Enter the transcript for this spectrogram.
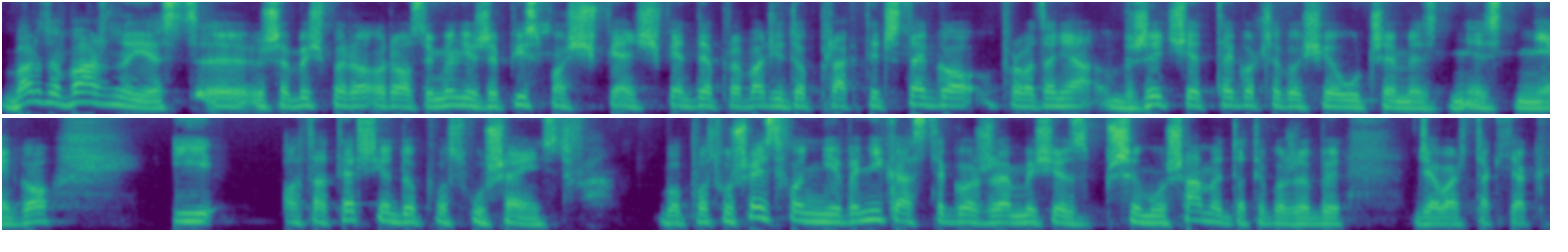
Bardzo ważne jest, y, żebyśmy rozumieli, że Pismo Święte prowadzi do praktycznego wprowadzenia w życie tego, czego się uczymy z niego i ostatecznie do posłuszeństwa. Bo posłuszeństwo nie wynika z tego, że my się przymuszamy do tego, żeby działać tak, jak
